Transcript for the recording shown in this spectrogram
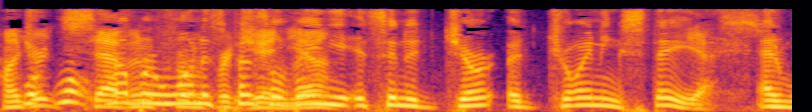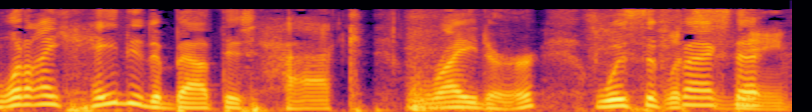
Well, 107 well, number from one is Virginia. Pennsylvania. It's an adjour- adjoining state. Yes. And what I hated about this hack writer was the What's fact his that name?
